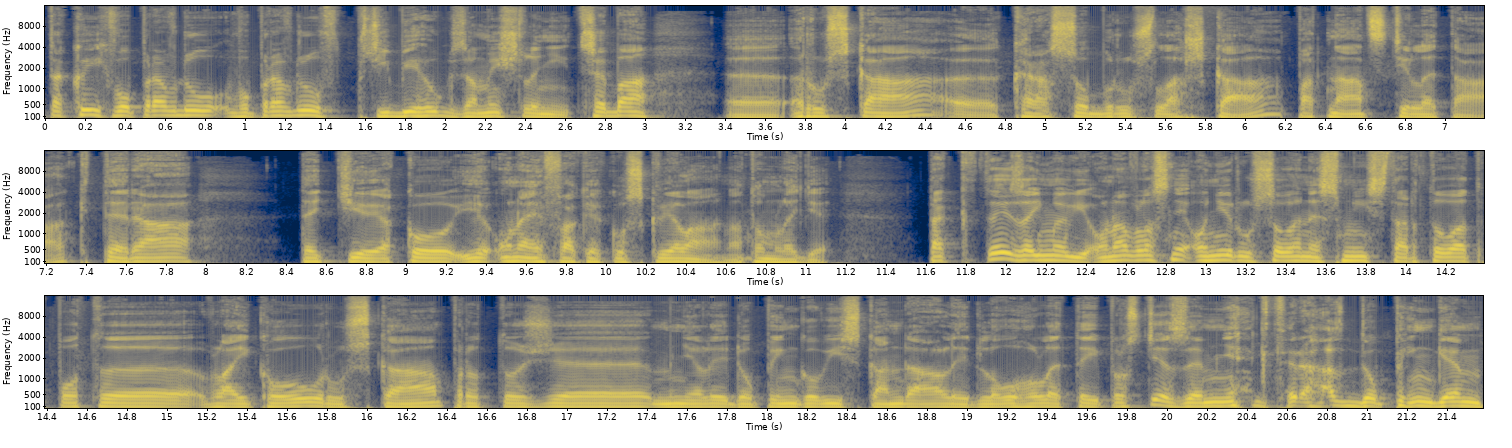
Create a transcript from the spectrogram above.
Takových opravdu, opravdu v příběhu k zamyšlení. Třeba e, ruská e, krasobruslařka, 15 letá, která teď jako je, ona je fakt jako skvělá na tom ledě. Tak to je zajímavé. Ona vlastně, oni Rusové nesmí startovat pod eh, vlajkou Ruska, protože měli dopingový skandály dlouholetý. Prostě země, která s dopingem,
